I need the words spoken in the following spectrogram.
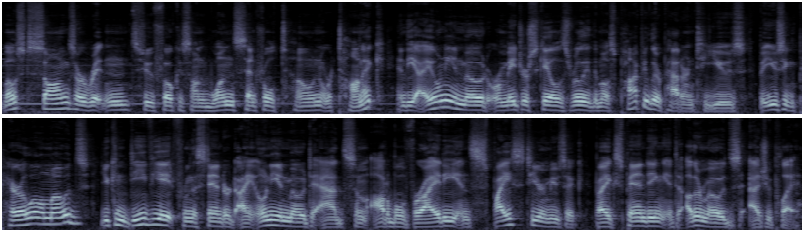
Most songs are written to focus on one central tone or tonic, and the Ionian mode or major scale is really the most popular pattern to use, but using parallel modes, you can deviate from the standard Ionian mode to add some audible variety and spice to your music by expanding into other modes as you play.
